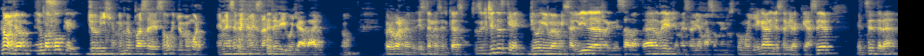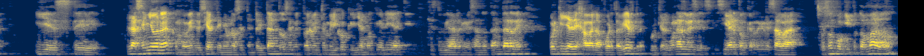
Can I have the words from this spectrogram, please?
no, yo, yo me acuerdo que yo dije, a mí me pasa eso, yo me muero. En ese mismo instante digo, ya, vale, ¿no? Pero bueno, este no es el caso. Entonces, el chiste es que yo iba a mis salidas, regresaba tarde, ya me sabía más o menos cómo llegar, ya sabía qué hacer, etcétera. Y este, la señora, como bien decía, tenía unos setenta y tantos, eventualmente me dijo que ya no quería que, que estuviera regresando tan tarde, porque ella dejaba la puerta abierta, porque algunas veces es cierto que regresaba pues un poquito tomado,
